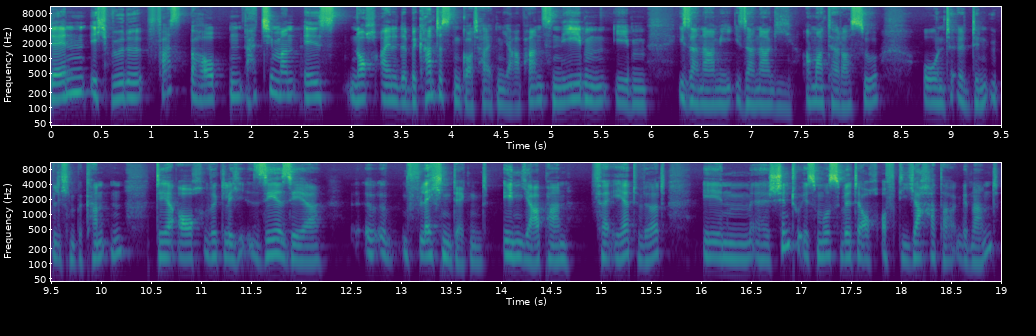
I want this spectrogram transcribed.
denn ich würde fast behaupten, Hachiman ist noch eine der bekanntesten Gottheiten Japans, neben eben Izanami, Izanagi, Amaterasu und äh, den üblichen Bekannten, der auch wirklich sehr, sehr äh, flächendeckend in Japan verehrt wird. Im äh, Shintoismus wird er auch oft Yahata genannt,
